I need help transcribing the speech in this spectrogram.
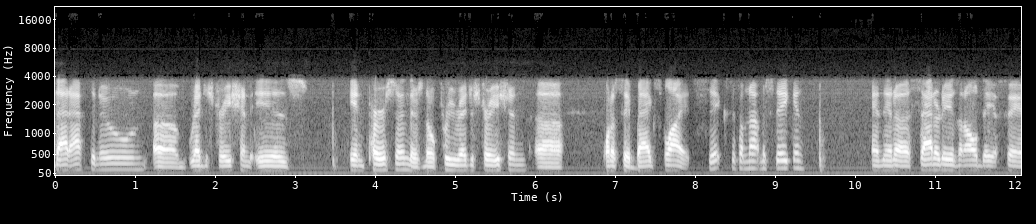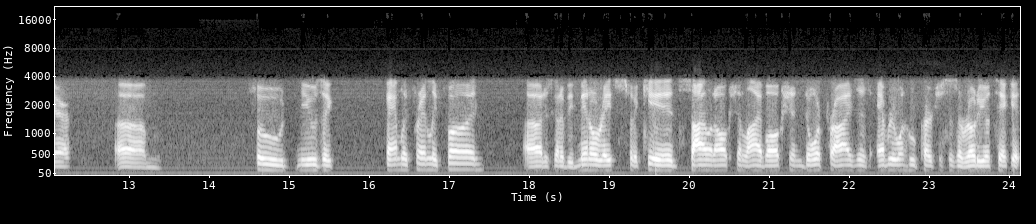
that afternoon. Um, registration is in person. There's no pre-registration. Uh, I want to say bags fly at six, if I'm not mistaken. And then uh, Saturday is an all-day affair. Um, food, music, family-friendly fun. Uh, there's going to be minnow races for the kids, silent auction, live auction, door prizes. Everyone who purchases a rodeo ticket,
